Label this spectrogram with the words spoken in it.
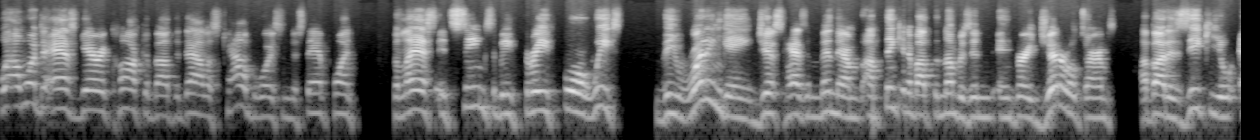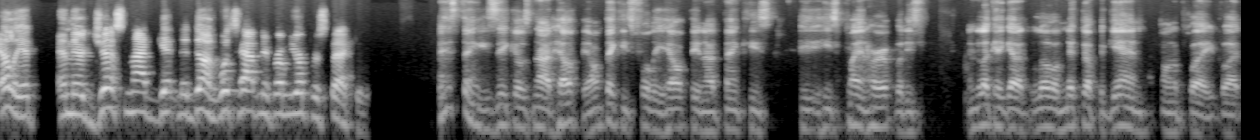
Well, I wanted to ask Gary Clark about the Dallas Cowboys from the standpoint the last, it seems to be three, four weeks. The running game just hasn't been there. I'm, I'm thinking about the numbers in, in very general terms about Ezekiel Elliott, and they're just not getting it done. What's happening from your perspective? I just think Ezekiel's not healthy. I don't think he's fully healthy, and I think he's he, he's playing hurt, but he's and look, he got a little nicked up again on a play. But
